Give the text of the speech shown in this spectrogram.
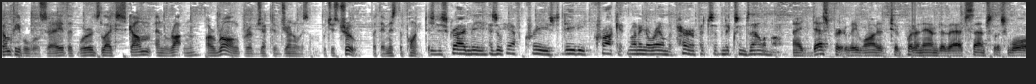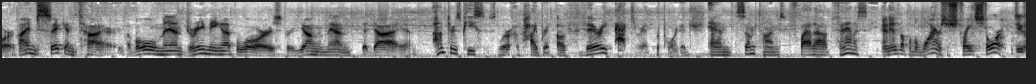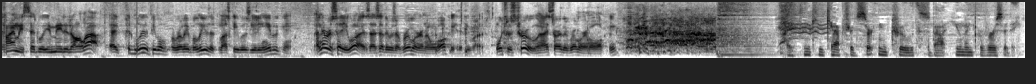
Some people will say that words like scum and rotten are wrong for objective journalism, which is true, but they miss the point. He described me as a half-crazed Davy Crockett running around the parapets of Nixon's Alamo. I desperately wanted to put an end to that senseless war. I'm sick and tired of old men dreaming up wars for young men to die in. Hunter's pieces were a hybrid of very accurate reportage and sometimes flat out fantasy. And ended up on the wire as a straight story. You finally said, well, you made it all up. I couldn't believe that people really believed that Muskie was eating Ibogaine. I never said he was. I said there was a rumor in Milwaukee that he was, which was true, and I started the rumor in Milwaukee. I think he captured certain truths about human perversity.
